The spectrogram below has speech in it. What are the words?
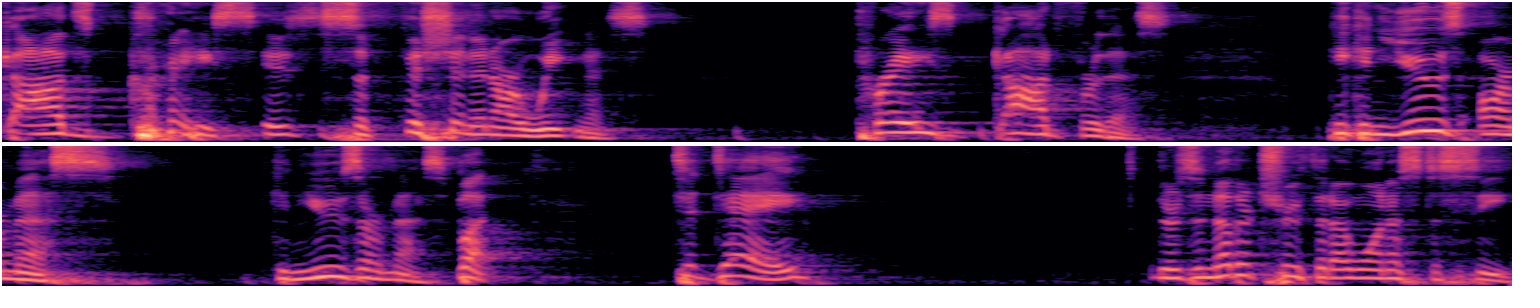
god's grace is sufficient in our weakness. Praise god for this. He can use our mess. He can use our mess. But today there's another truth that i want us to see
